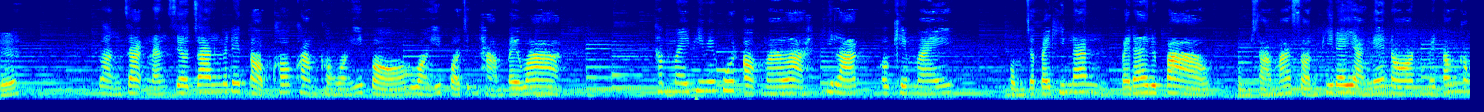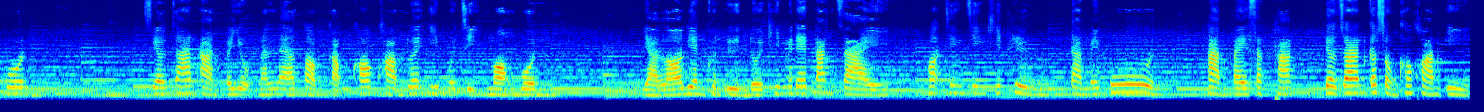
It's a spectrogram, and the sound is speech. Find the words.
อ หลังจากนั้นเซียวจ้านไม่ได้ตอบข้อความของหวังอีป๋อหวังอีป๋อจึงถามไปว่าทำไมพี่ไม่พูดออกมาล่ะ ที่รัก โอเคไหม ผมจะไปที่นั่นไปได้หรือเปล่า ผมสามารถสอนพี่ได้อย่างแน่นอนไม่ต้องกังวล เซียวจ้านอ่านประโยคนั้นแล้วตอบกลับข้อความด้วยอีโมจิมองบน อย่าล้อเลียนคนอื่นโดยที่ไม่ได้ตั้งใจ เพราะจริงๆคิดถึงแต่ไม่พูด ผ่านไปสักพัก เดี๋ยวจานก็ส่งข้อความอีก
